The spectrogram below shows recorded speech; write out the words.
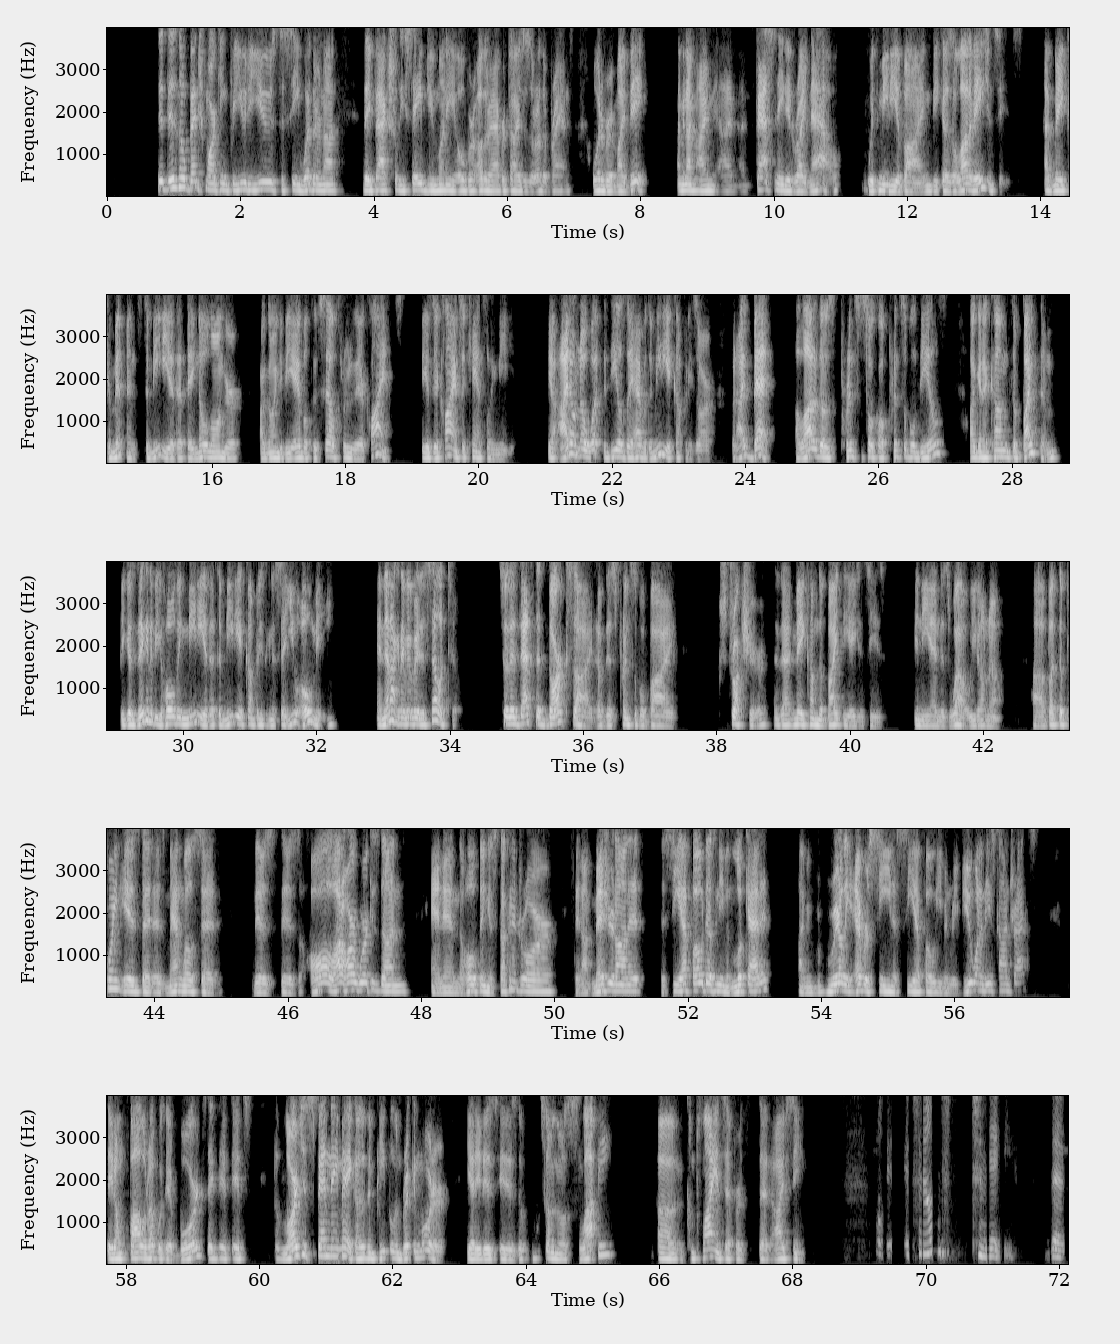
There's no benchmarking for you to use to see whether or not they've actually saved you money over other advertisers or other brands, or whatever it might be. I mean, I'm, I'm, I'm fascinated right now with media buying because a lot of agencies have made commitments to media that they no longer are going to be able to sell through their clients because their clients are canceling media. You know, I don't know what the deals they have with the media companies are, but I bet a lot of those so-called principal deals are going to come to bite them because they're going to be holding media that the media company is going to say, you owe me, and they're not going to be able to sell it to. So there's, that's the dark side of this principal buy structure that may come to bite the agencies in the end as well. We don't know. Uh, but the point is that, as Manuel said, there's there's all a lot of hard work is done, and then the whole thing is stuck in a drawer. They're not measured on it. The CFO doesn't even look at it. I mean, rarely ever seen a CFO even review one of these contracts. They don't follow it up with their boards. They, it, it's the largest spend they make, other than people in brick and mortar. Yet it is it is the, some of the most sloppy uh, compliance efforts that I've seen. Well, it, it sounds to me that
